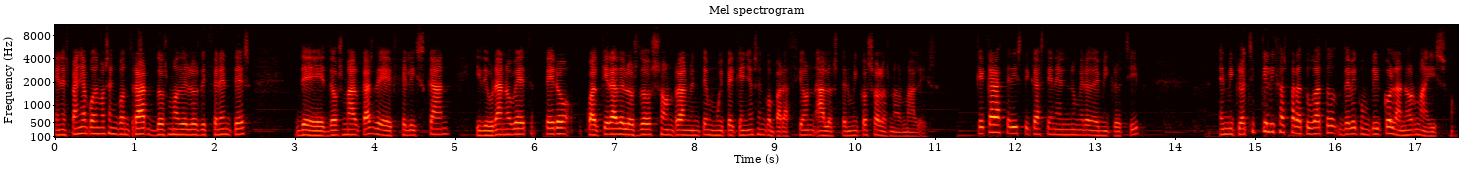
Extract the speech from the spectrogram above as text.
En España podemos encontrar dos modelos diferentes de dos marcas, de Feliscan y de Uranovet, pero cualquiera de los dos son realmente muy pequeños en comparación a los térmicos o los normales. ¿Qué características tiene el número de microchip? El microchip que elijas para tu gato debe cumplir con la norma ISO.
